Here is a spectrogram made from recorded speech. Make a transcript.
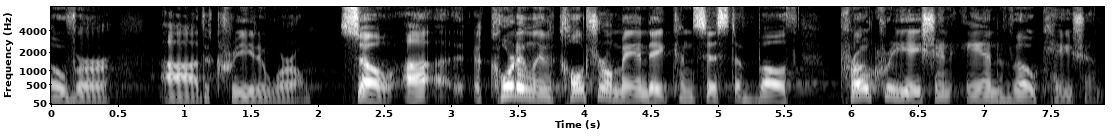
over uh, the created world. So, uh, accordingly, the cultural mandate consists of both procreation and vocation.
